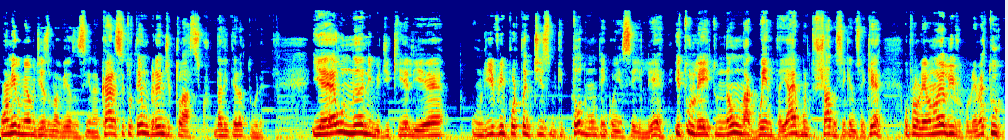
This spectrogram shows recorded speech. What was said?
um. amigo meu me diz uma vez assim, né? Cara, se tu tem um grande clássico da literatura e é unânime de que ele é um livro importantíssimo que todo mundo tem que conhecer e ler, e tu lê e tu não aguenta, e ah, é muito chato, não sei o que, não sei o que, o problema não é o livro, o problema é tu.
